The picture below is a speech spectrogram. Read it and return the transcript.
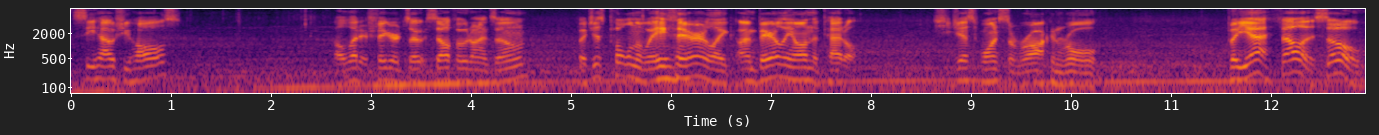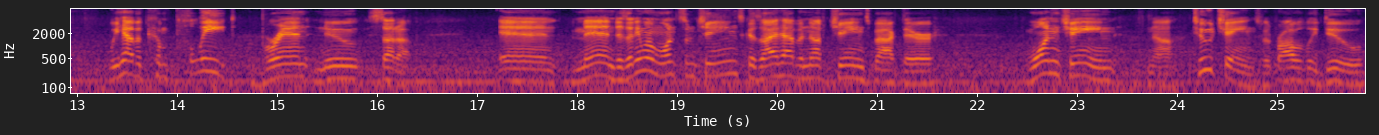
See how she hauls. I'll let it figure itself out on its own. But just pulling away there, like I'm barely on the pedal. She just wants to rock and roll. But yeah, fellas, so we have a complete brand new setup. And man, does anyone want some chains? Because I have enough chains back there. One chain now, two chains would probably do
